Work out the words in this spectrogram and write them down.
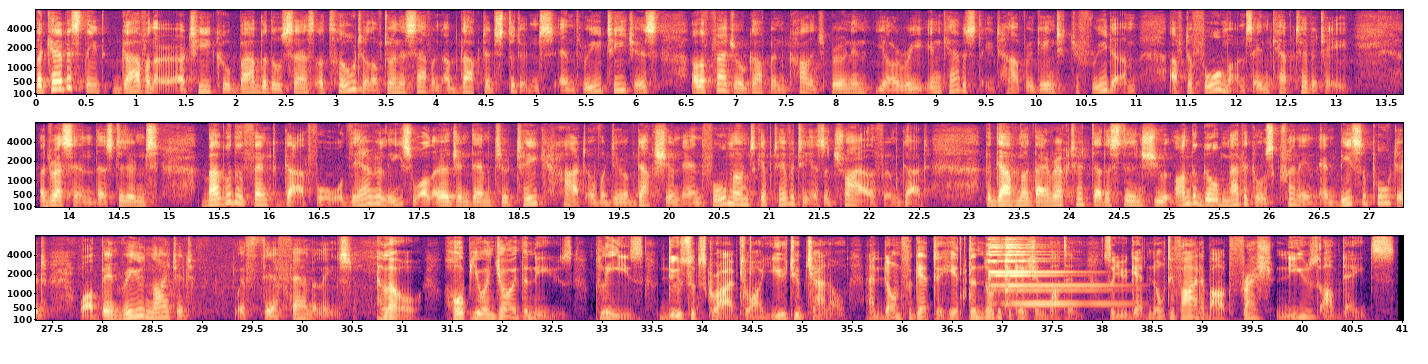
The Kebbi State Governor Atiku Bagudu says a total of 27 abducted students and three teachers of the federal government college Birnin Yauri in Kebbi State have regained their freedom after four months in captivity. Addressing the students, Bagudu thanked God for their release while urging them to take heart over their abduction and four-month captivity as a trial from God. The governor directed that the students should undergo medical screening and be supported while being reunited with their families. Hello. Hope you enjoyed the news. Please do subscribe to our YouTube channel and don't forget to hit the notification button so you get notified about fresh news updates.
